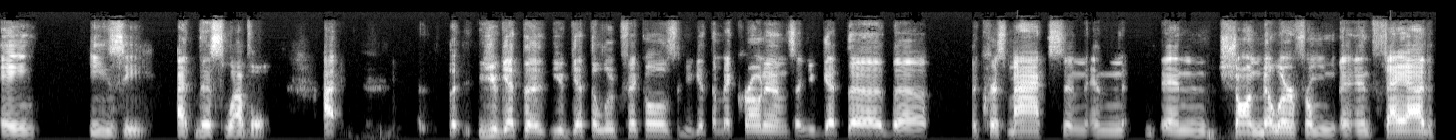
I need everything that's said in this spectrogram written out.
ain't easy at this level. I you get the you get the Luke Fickells and you get the Mick Cronins and you get the the the Chris Macks and and and Sean Miller from and Thad.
